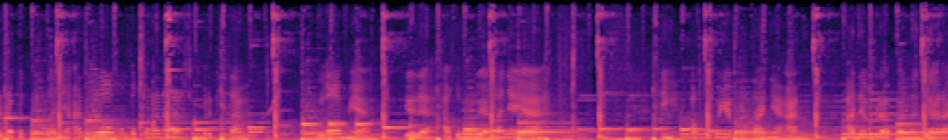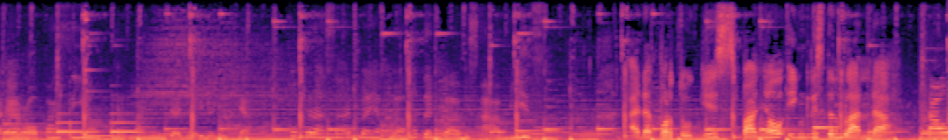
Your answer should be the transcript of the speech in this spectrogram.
Udah dapet pertanyaan belum untuk para narasumber kita? Belum ya? Yaudah, aku dulu yang nanya ya. Nih, aku punya pertanyaan. Ada berapa negara Eropa sih yang pernah dijajah Indonesia? Kok perasaan banyak banget dan gak habis-habis? Ada Portugis, Spanyol, Inggris, dan Belanda. Tahu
